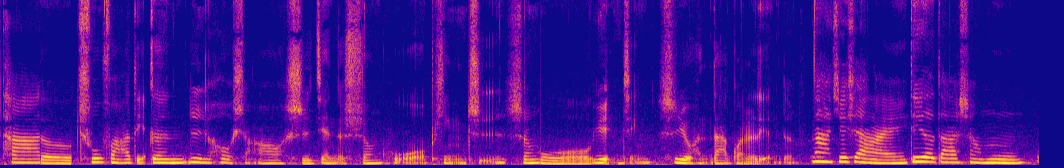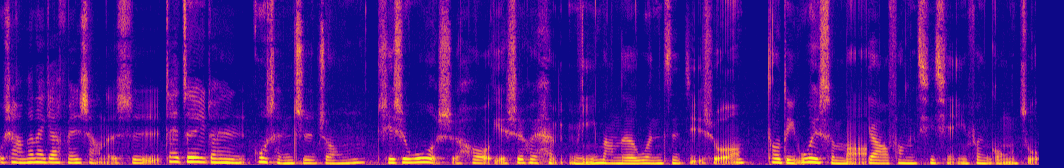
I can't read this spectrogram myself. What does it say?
它的出发点跟日后想要实践的生活品质、生活愿景是有很大关联的。那接下来第二大项目，我想跟大家分享的是，在这一段过程之中，其实我有时候也是会很迷茫的问自己说，到底为什么要放弃前一份工作，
